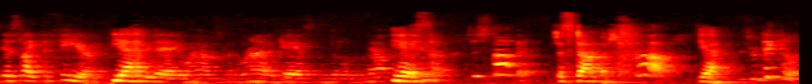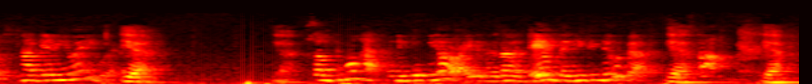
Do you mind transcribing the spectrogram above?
Just like the fear Yeah. yesterday when I was going to run out of gas in the middle of the mountain. Yes. You know, just stop it. Just stop it. Stop. Yeah. It's ridiculous. It's not getting you anywhere. Yeah. Yeah. Something will happen. It will be all right, and there's not a damn thing you can do about it. Yeah. Stop. Yeah.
